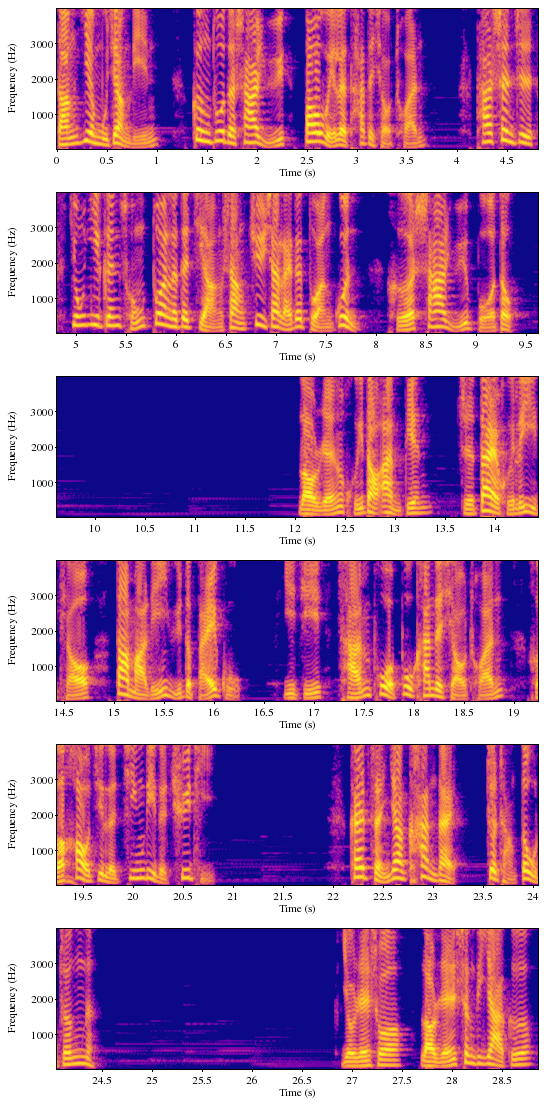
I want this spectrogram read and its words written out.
当夜幕降临，更多的鲨鱼包围了他的小船，他甚至用一根从断了的桨上锯下来的短棍和鲨鱼搏斗。老人回到岸边。只带回了一条大马林鱼的白骨，以及残破不堪的小船和耗尽了精力的躯体。该怎样看待这场斗争呢？有人说，老人圣地亚哥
